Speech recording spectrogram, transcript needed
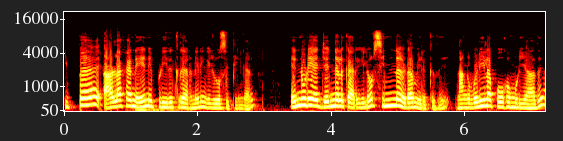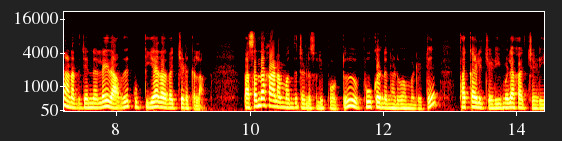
இப்போ அழகன் ஏன் இப்படி இருக்கிறாருன்னு நீங்கள் யோசிப்பீங்க என்னுடைய ஜன்னலுக்கு அருகில் ஒரு சின்ன இடம் இருக்குது. நாங்கள் வெளியில் போக முடியாது. ஆனால் அந்த ஜன்னலில் ஏதாவது குட்டியாக அதை வச்செடுக்கலாம் வசந்த காலம் வந்துட்டுன்னு சொல்லி போட்டு பூக்கண்டு நடுவம் பண்ணிட்டு தக்காளி செடி மிளகாய் செடி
